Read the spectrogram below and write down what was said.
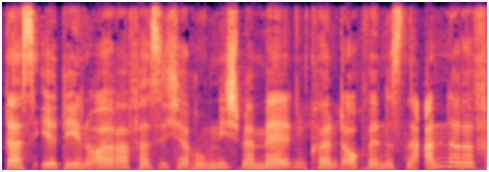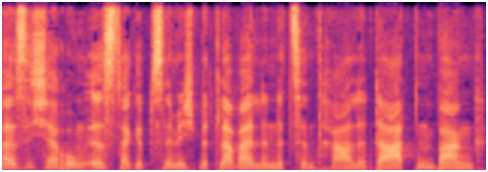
dass ihr den eurer Versicherung nicht mehr melden könnt, auch wenn es eine andere Versicherung ist. Da gibt es nämlich mittlerweile eine zentrale Datenbank,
